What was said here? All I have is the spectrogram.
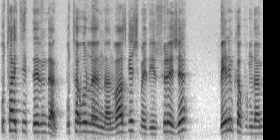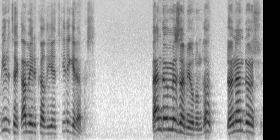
bu tahditlerinden, bu tavırlarından vazgeçmediği sürece benim kapımdan bir tek Amerikalı yetkili giremez. Ben dönmezem yolumdan. Dönen dönsün.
